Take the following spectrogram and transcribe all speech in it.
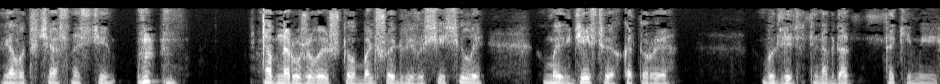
Я вот, в частности, обнаруживаю, что большой движущей силой в моих действиях, которые выглядят иногда такими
